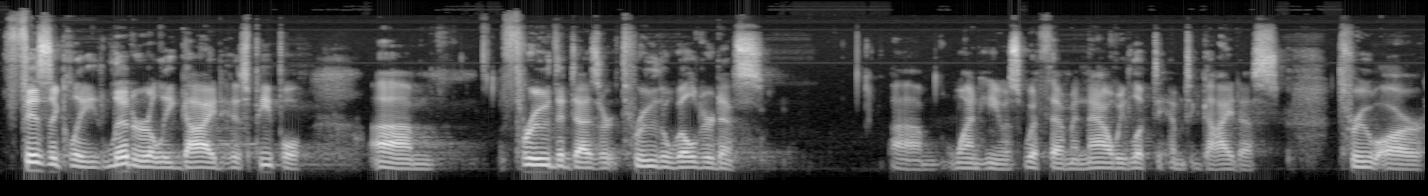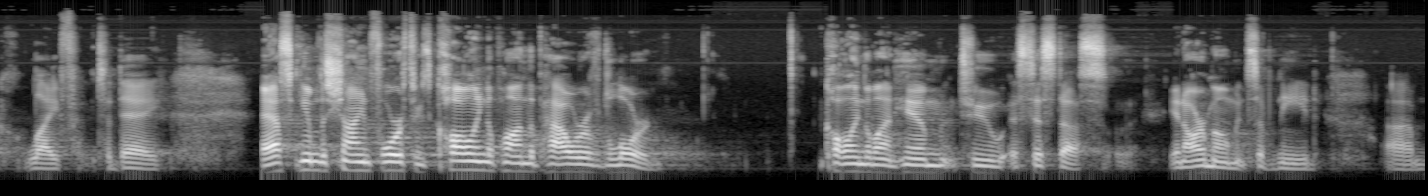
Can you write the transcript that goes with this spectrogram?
physically, literally guide his people um, through the desert, through the wilderness. Um, when he was with them, and now we look to him to guide us through our life today asking him to shine forth. He's calling upon the power of the Lord, calling upon him to assist us in our moments of need. Um,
